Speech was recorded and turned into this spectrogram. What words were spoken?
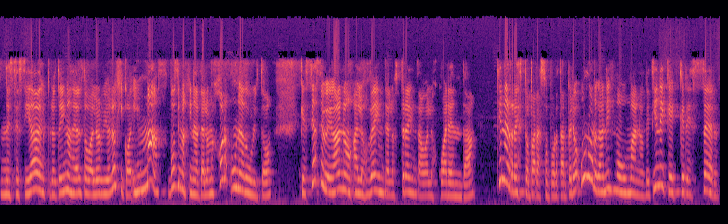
necesidades de proteínas de alto valor biológico y más, vos imagínate, a lo mejor un adulto que se hace vegano a los 20, a los 30 o a los 40, tiene resto para soportar, pero un organismo humano que tiene que crecer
